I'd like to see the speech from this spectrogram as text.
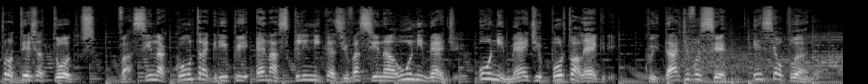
Proteja todos. Vacina contra a gripe é nas clínicas de vacina Unimed. Unimed Porto Alegre. Cuidar de você. Esse é o plano.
